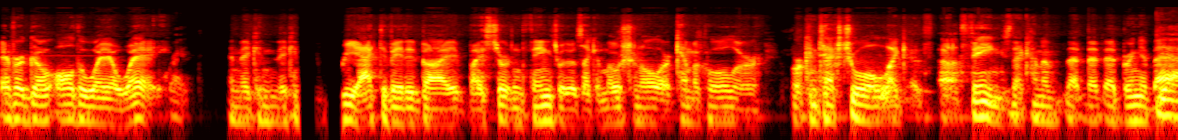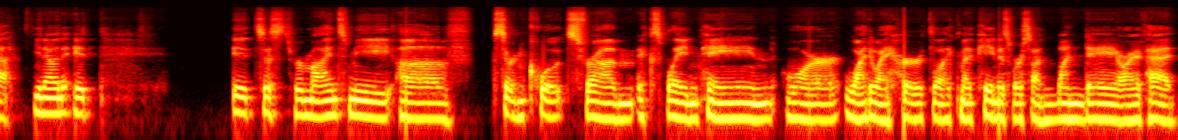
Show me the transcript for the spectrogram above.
ever go all the way away. Right. And they can they can reactivated by by certain things, whether it's like emotional or chemical or or contextual like uh, things that kind of that, that that bring it back. Yeah, you know, and it it just reminds me of certain quotes from Explain Pain or Why Do I Hurt? Like, my pain is worse on Monday, or I've had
